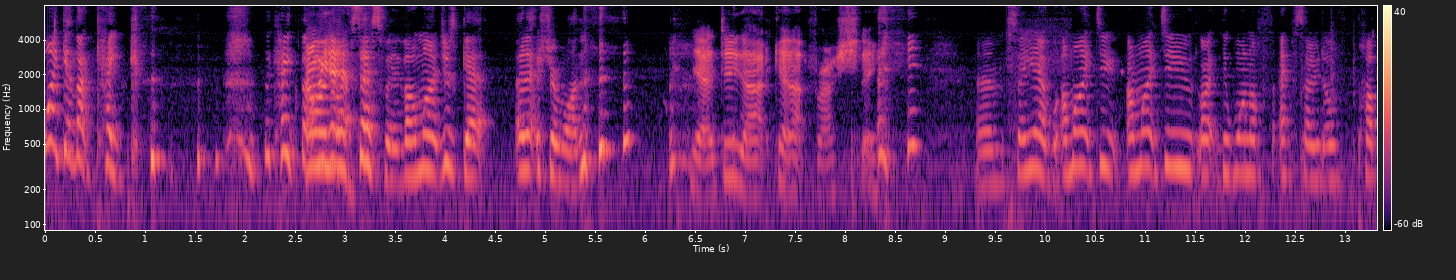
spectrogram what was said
Might get that cake. the cake that Oh, I'm yeah. obsessed with. I might just get an extra one. Yeah, do that. Get that for Ashley. um, so yeah, I might do. I might do like the one-off episode of pub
